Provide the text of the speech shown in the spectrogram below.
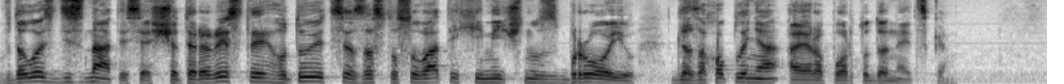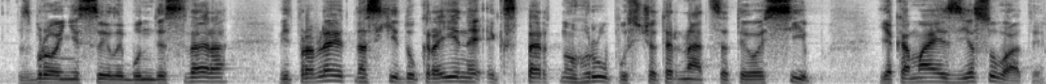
вдалося дізнатися, що терористи готуються застосувати хімічну зброю для захоплення аеропорту Донецька. Збройні сили Бундесвера відправляють на схід України експертну групу з 14 осіб, яка має з'ясувати,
